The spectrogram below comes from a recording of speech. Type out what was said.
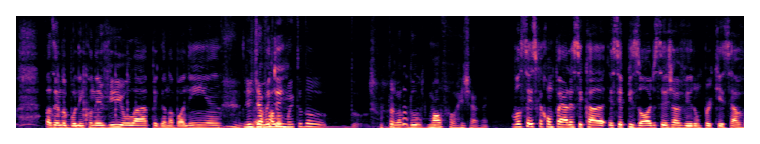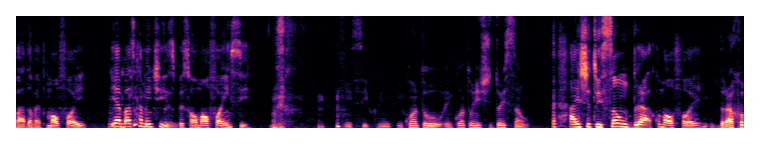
fazendo bullying com o Neville lá, pegando a bolinha. A gente É já muito- falou muito do, do, do, do Malfoy já, né? Vocês que acompanharam esse, esse episódio, vocês já viram porque esse Avada vai pro Malfoy. E é basicamente isso, pessoal. O Malfoy em si. Em si, enquanto, enquanto instituição. A instituição Draco Malfoy. Draco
